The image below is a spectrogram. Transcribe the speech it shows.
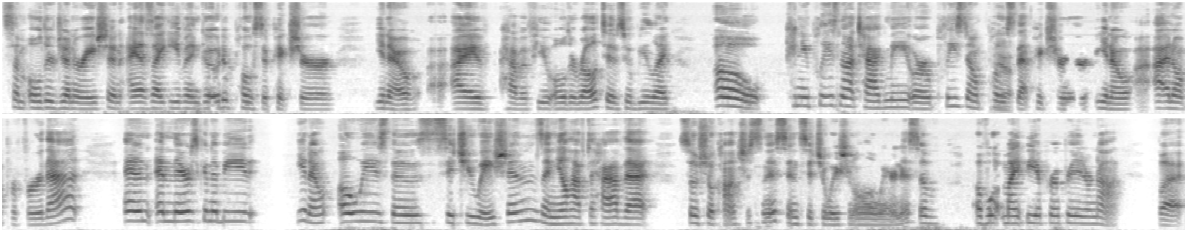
some older generation. As I even go to post a picture, you know, I have a few older relatives who'll be like, "Oh, can you please not tag me, or please don't post yeah. that picture." You know, I, I don't prefer that, and and there's going to be you know always those situations, and you'll have to have that social consciousness and situational awareness of of what might be appropriate or not. But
